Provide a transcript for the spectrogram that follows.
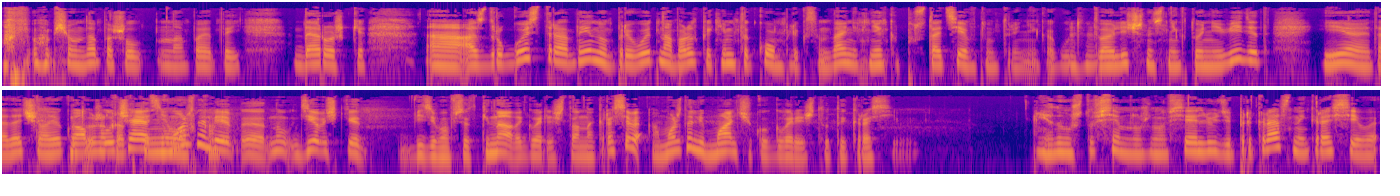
вообще он, да, пошел по этой дорожке. А, а с другой стороны, ну, приводит, наоборот, к каким-то комплексам, да, к некой пустоте внутренней, как будто угу. твою личность никто не видит, и тогда человеку ну, а тоже получается, как-то можно ли, э, ну, девочке, видимо, все-таки надо говорить, что она красивая, а можно ли мальчику говорить, что ты красивый? Я думаю, что всем нужно. Все люди прекрасные и красивые.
